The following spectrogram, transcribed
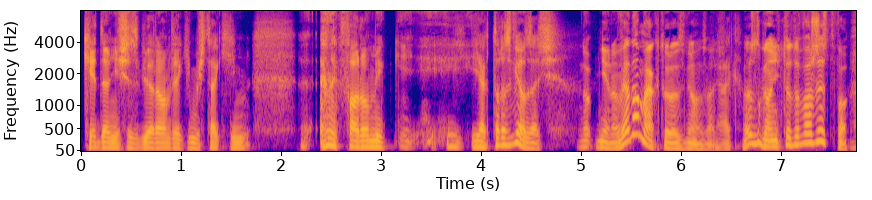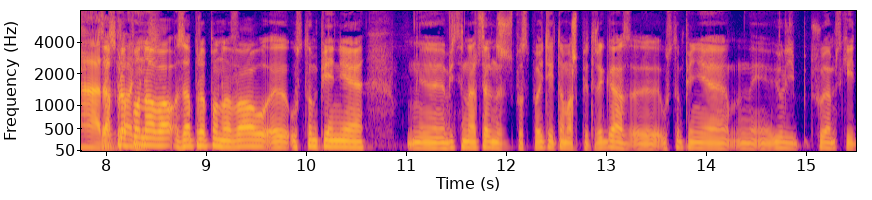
kiedy oni się zbiorą w jakimś takim e, kworum i, i, i jak to rozwiązać. No, nie, no wiadomo jak to rozwiązać. Tak. No, zgonić to towarzystwo. A, zaproponował zaproponował y, ustąpienie wicenaczelny Rzeczypospolitej Tomasz Pietryga, y, ustąpienie y, Julii Przyłębskiej.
